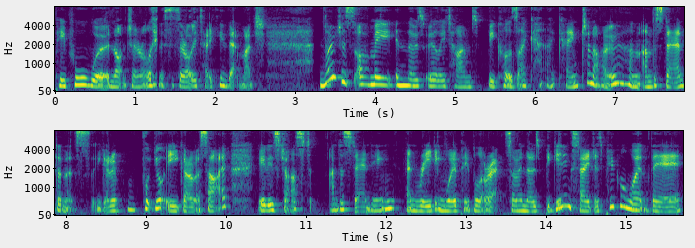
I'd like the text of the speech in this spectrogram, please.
people were not generally necessarily taking that much notice of me in those early times because I, ca- I came to know and understand, and it's you to put your ego aside. It is just understanding and reading where people are at. So in those beginning stages, people weren't there.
